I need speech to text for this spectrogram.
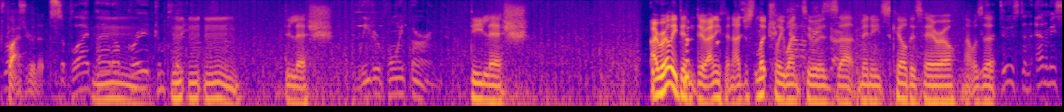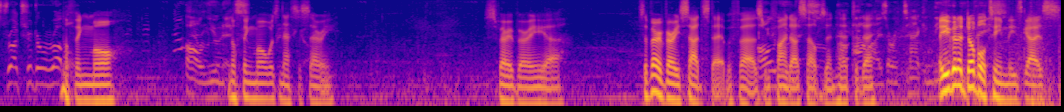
Five minutes. Supply pad upgrade complete. Mm-mm-mm. Delish. Leader point earned. Delish. I really didn't do anything. I just literally went to his uh, minis, killed his hero. That was it. An enemy structure to rubble. Nothing more. All units. Nothing more was necessary. It's very, very. Uh, it's a very, very sad state of affairs we find ourselves in here today. are Are you going to double team these guys?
